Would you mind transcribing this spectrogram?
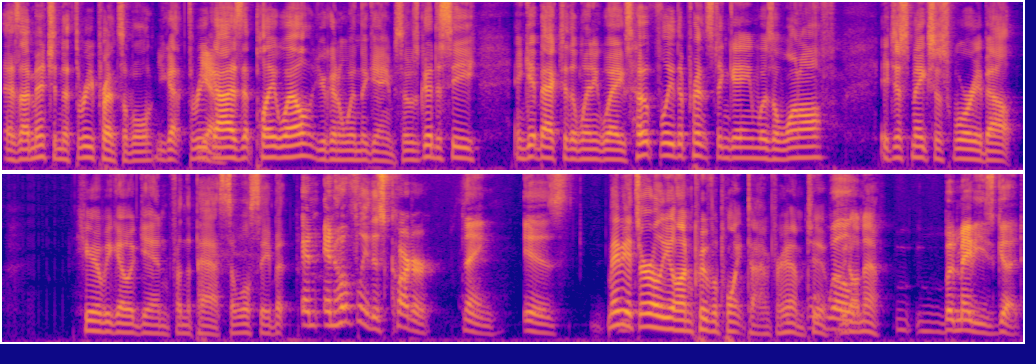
as I mentioned, the three principle. You got three Yeah. guys that play well, you're going to win the game. So it was good to see and get back to the winning ways. Hopefully, the Princeton game was a one off. It just makes us worry about here we go again from the past. So we'll see. But And and hopefully this Carter thing is maybe it's early on prove a point time for him, too. Well, we don't know. but maybe he's good.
